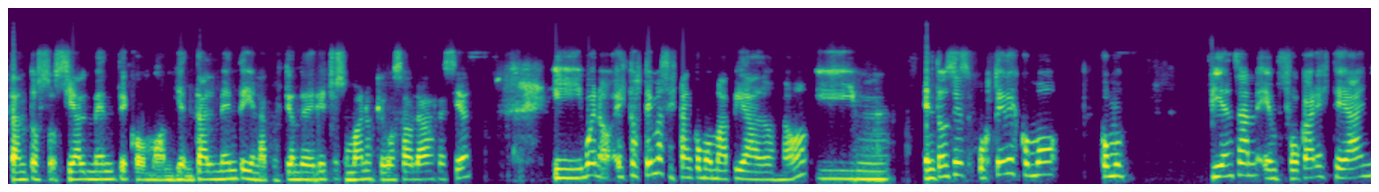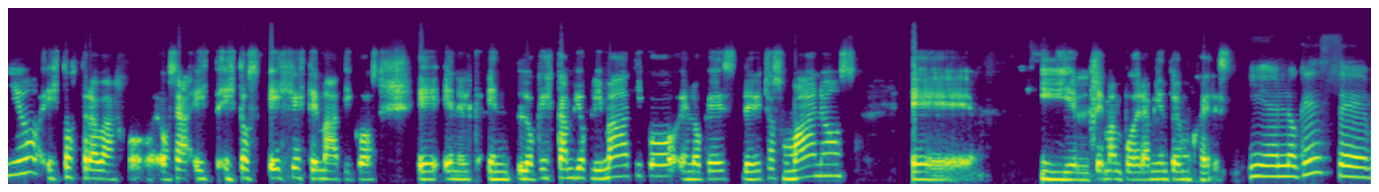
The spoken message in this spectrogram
tanto socialmente como ambientalmente y en la cuestión de derechos humanos que vos hablabas recién. Y bueno, estos temas están como mapeados, ¿no? Y entonces, ¿ustedes cómo, cómo piensan enfocar este año estos trabajos, o sea, estos ejes temáticos eh, en, el, en, lo que es cambio climático, en lo que es derechos humanos? Eh, y el tema empoderamiento de mujeres. Y en lo que es em,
